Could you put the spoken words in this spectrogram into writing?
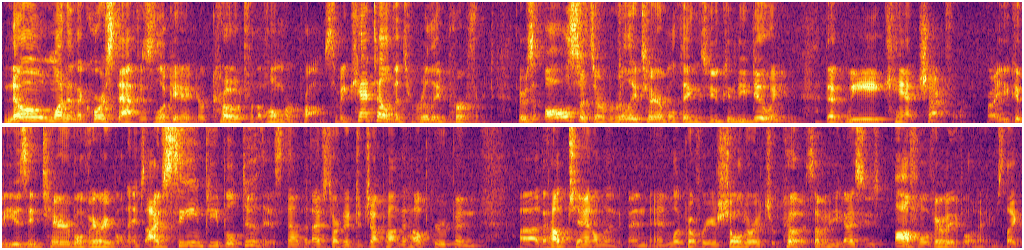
no one in the course staff is looking at your code for the homework problem, so we can't tell if it's really perfect. There's all sorts of really terrible things you can be doing that we can't check for. Right? You could be using terrible variable names. I've seen people do this now that I've started to jump on the help group and uh, the help channel and, and, and look over your shoulder at your code. Some of you guys use awful variable names, like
